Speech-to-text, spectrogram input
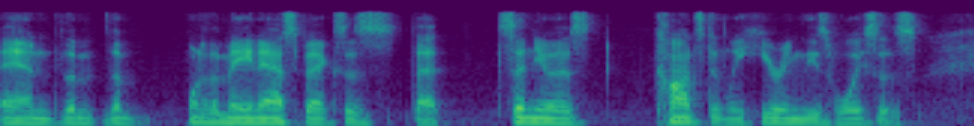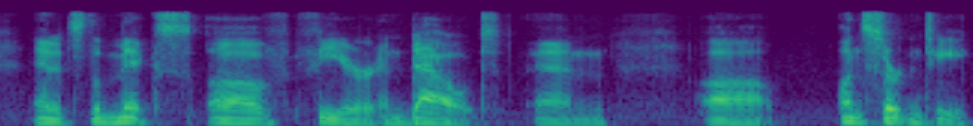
and the the one of the main aspects is that Senua is constantly hearing these voices, and it's the mix of fear and doubt and uh, uncertainty,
